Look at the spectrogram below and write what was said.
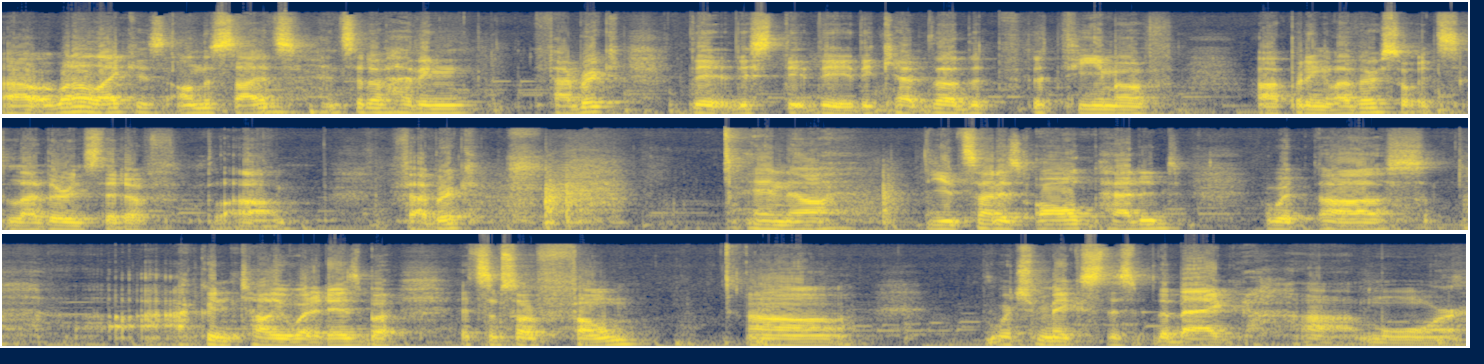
uh, what I like is on the sides, instead of having fabric, they, they, they, they kept the, the, the theme of uh, putting leather, so it's leather instead of um, fabric. And the inside is all padded with, I couldn't tell you what it is, but it's some sort of foam uh, which makes this the bag uh, more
